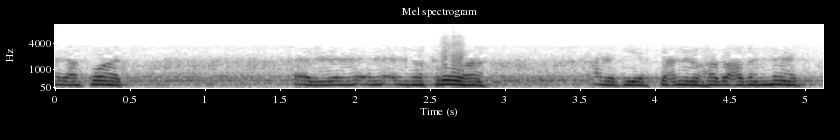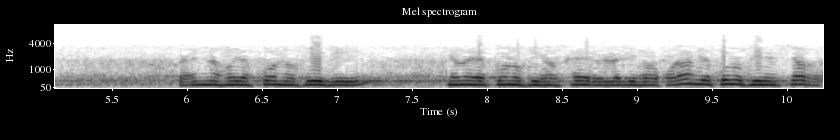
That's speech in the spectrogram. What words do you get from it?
الأصوات المكروهة التي يستعملها بعض الناس فإنه يكون فيه كما يكون فيه الخير الذي هو القرآن يكون فيه الشر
